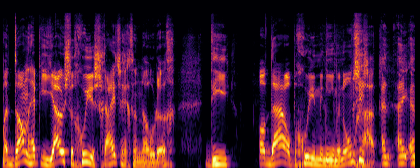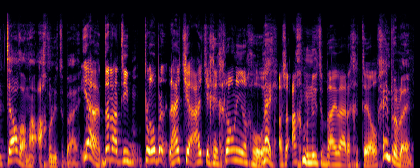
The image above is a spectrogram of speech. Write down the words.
Maar dan heb je juist een goede scheidsrechter nodig die al daar op een goede manier mee omgaat. En, en, en tel dan maar acht minuten bij. Ja, dan had, die, had, je, had je geen Groningen gehoord. Nee. Als er acht minuten bij waren geteld. Geen probleem.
